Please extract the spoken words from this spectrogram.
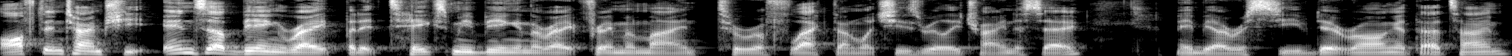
Oftentimes, she ends up being right, but it takes me being in the right frame of mind to reflect on what she's really trying to say. Maybe I received it wrong at that time.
